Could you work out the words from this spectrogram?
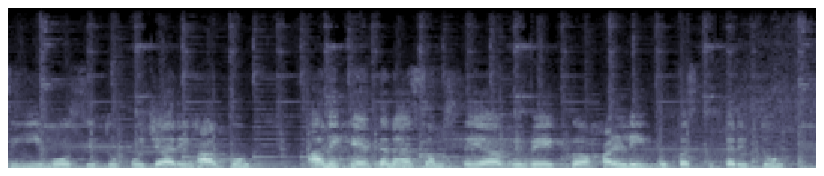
ಸಿಇಒ ಸಿದ್ದು ಪೂಜಾರಿ ಹಾಗೂ ಅನಿಕೇತನ ಸಂಸ್ಥೆಯ ವಿವೇಕ್ ಹಳ್ಳಿ ಉಪಸ್ಥಿತರಿದ್ದು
